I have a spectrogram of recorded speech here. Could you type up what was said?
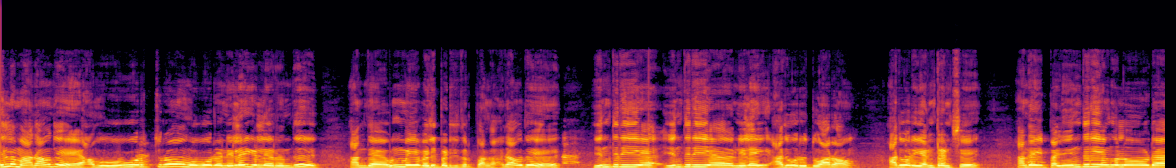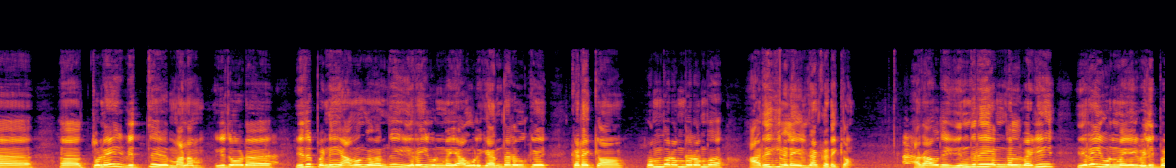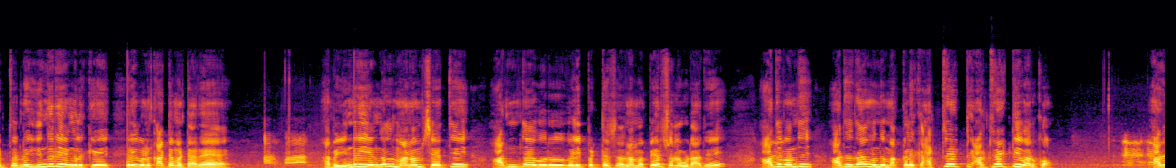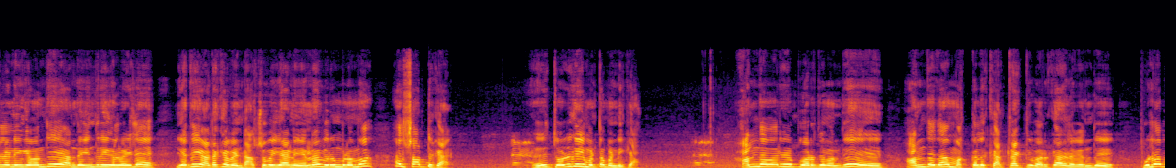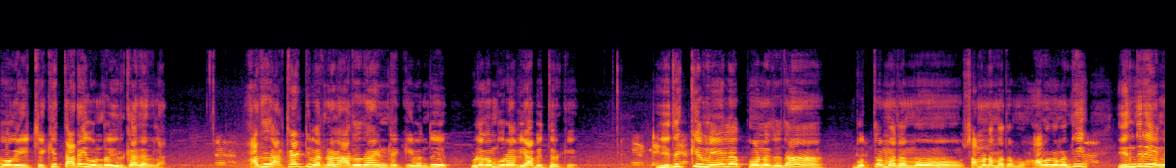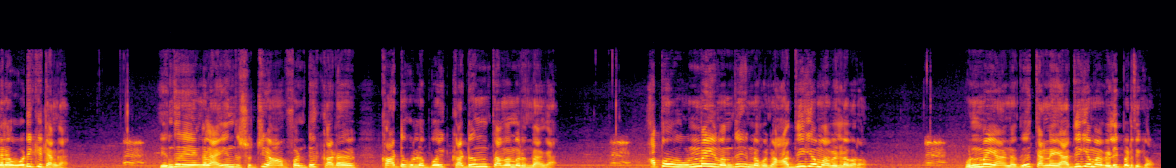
இல்லைம்மா அதாவது அவ ஒவ்வொருத்தரும் ஒவ்வொரு நிலைகளில் இருந்து அந்த உண்மையை வெளிப்படுத்தி இருப்பாங்க. அதாவது இந்திரிய இந்திரிய நிலை அது ஒரு துவாரம். அது ஒரு என்ட்ரன்ஸு அந்த இப்போ இந்திரியங்களோட துணை வித்து மனம் இதோட இது பண்ணி அவங்க வந்து இறை உண்மையை அவங்களுக்கு எந்த அளவுக்கு கிடைக்கும்? ரொம்ப ரொம்ப ரொம்ப அருகில் நிலையில் தான் கிடைக்கும். அதாவது இந்திரியங்கள் வழி இறை உண்மையை வெளிப்படுத்தணும் இந்திரியங்களுக்கு இறைவன் காட்ட மாட்டாரே. அப்போ இந்திரியங்கள் மனம் சேர்த்து அந்த ஒரு வெளிப்பட்ட நம்ம பேர் சொல்லக்கூடாது. அது வந்து அதுதான் வந்து மக்களுக்கு அட்ராக்ட் அட்ராக்டிவாக இருக்கும். அதில் நீங்கள் வந்து அந்த இந்திரியங்கள் வழியில் எதையும் அடக்க வேண்டாம். சுவையாக நீ என்ன விரும்பணுமோ அது சாப்பிட்டுக்க. இது தொழுகை மட்டும் பண்ணிக்க. அந்த வரி போகிறது வந்து அந்த தான் மக்களுக்கு அட்ராக்டிவாக இருக்குது அதில் வந்து புலபோக இச்சைக்கு தடை ஒன்றும் இருக்காது அதில். அது அட்ராக்டிவ் வரனால அதுதான் இன்றைக்கு வந்து உலகம் பூரா வியாபித்திருக்கு. இதுக்கு மேலே போனது தான் புத்த மதமும் சமண மதமும். அவங்க வந்து இந்திரியங்களை ஒடுக்கிட்டாங்க. இந்திரியங்களை ஐந்து சுற்றி ஆஃப் பண்ணிட்டு கட காட்டுக்குள்ளே போய் கடும் தவம் இருந்தாங்க. அப்போ உண்மை வந்து இன்னும் கொஞ்சம் அதிகமாக வெளில வரும். உண்மையானது தன்னை அதிகமாக வெளிப்படுத்திக்கும்.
